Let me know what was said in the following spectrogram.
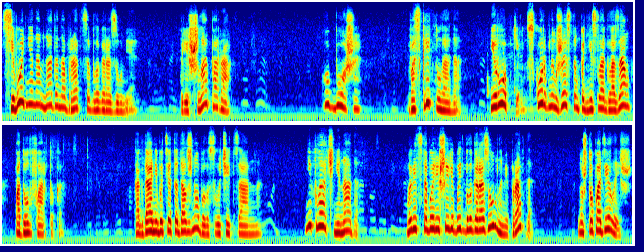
сегодня нам надо набраться благоразумия. Пришла пора». «О, Боже!» — воскликнула она и робким, скорбным жестом поднесла глазам подол фартука. Когда-нибудь это должно было случиться, Анна. Не плачь, не надо. Мы ведь с тобой решили быть благоразумными, правда? Ну что поделаешь,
